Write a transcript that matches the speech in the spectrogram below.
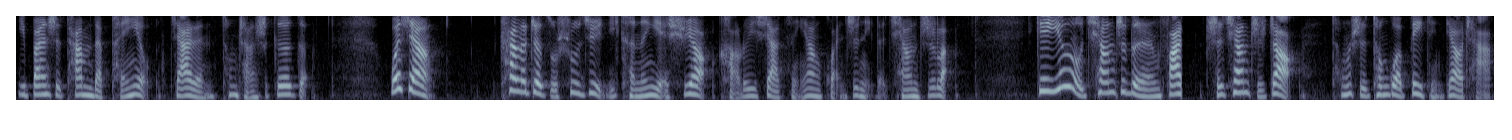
一般是他们的朋友、家人，通常是哥哥。我想，看了这组数据，你可能也需要考虑一下怎样管制你的枪支了。给拥有枪支的人发持枪执照，同时通过背景调查，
